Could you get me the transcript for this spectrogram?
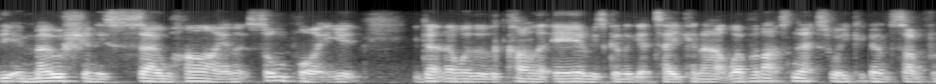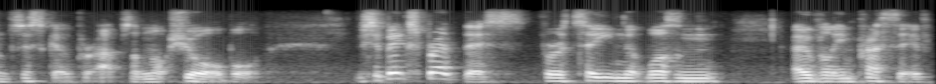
the emotion is so high, and at some point you you don't know whether the kind of air is going to get taken out. Whether that's next week against San Francisco, perhaps I'm not sure, but it's a big spread this for a team that wasn't overly impressive.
